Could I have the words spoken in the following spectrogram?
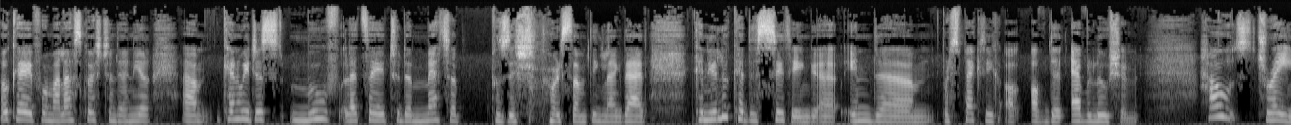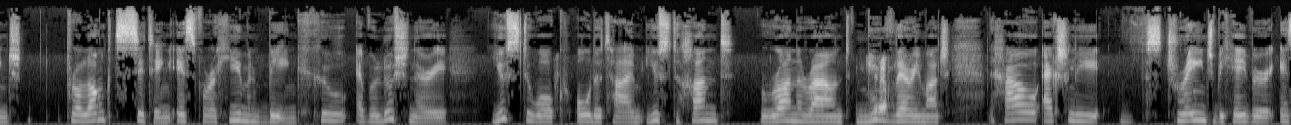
Okay, for my last question, Daniel, um, can we just move, let's say, to the meta position or something like that? Can you look at the sitting uh, in the um, perspective of, of the evolution? How strange prolonged sitting is for a human being who evolutionary used to walk all the time, used to hunt, run around, move yeah. very much. How actually strange behavior is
